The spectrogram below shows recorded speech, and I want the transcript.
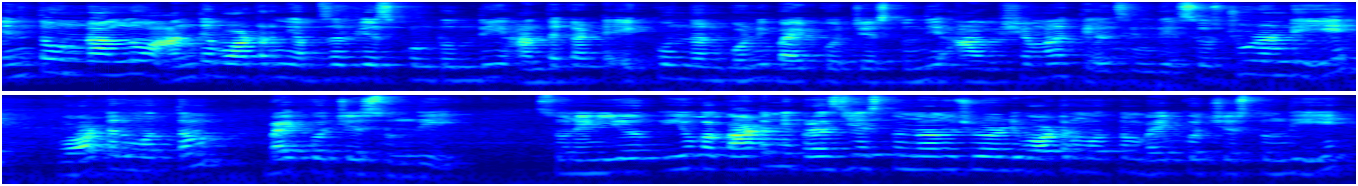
ఎంత ఉండాలో అంతే వాటర్ని అబ్జర్వ్ చేసుకుంటుంది అంతకంటే ఎక్కువ ఉందనుకోండి బయటకు వచ్చేస్తుంది. ఆ విషయం మనకు తెలిసిందే. సో చూడండి వాటర్ మొత్తం బయటకు వచ్చేస్తుంది. సో నేను ఈ యొక్క- ఈ కాటన్ని ప్రెస్ చేస్తున్నాను. చూడండి వాటర్ మొత్తం బయటకు వచ్చేస్తుంది.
